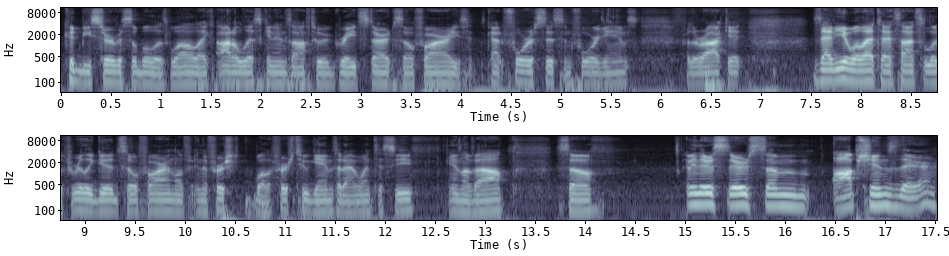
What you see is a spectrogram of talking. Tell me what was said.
could be serviceable as well. Like Otto Leskinen's off to a great start so far. He's got four assists in four games for the Rocket. Xavier Ouellet, I thought looked really good so far in, in the first well the first two games that I went to see in Laval. So, I mean, there's there's some options there.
